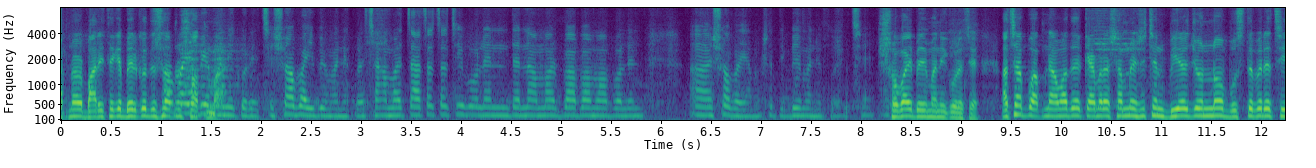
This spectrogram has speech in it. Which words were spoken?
আপনার বাড়ি থেকে বের করে দিয়েছিল আপনার সৎমা? বেমানি করেছে সবাই বেমানি করেছে। আমার চাচা চাচি বলেন দেন আমার বাবা মা বলেন সবাই আমার সাথে বেমানি করেছে। সবাই বেইমানি করেছে। আচ্ছা আপু আপনি আমাদের ক্যামেরার সামনে এসেছেন বিয়ের জন্য বুঝতে পেরেছি।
